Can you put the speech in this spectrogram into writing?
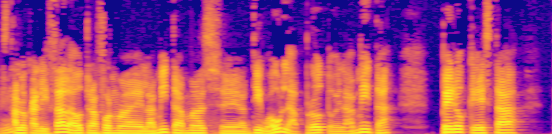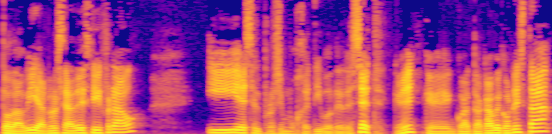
Está localizada otra forma de elamita más eh, antigua, aún la protoelamita, pero que esta todavía no se ha descifrado y es el próximo objetivo de The Set, ¿eh? que en cuanto acabe con esta,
